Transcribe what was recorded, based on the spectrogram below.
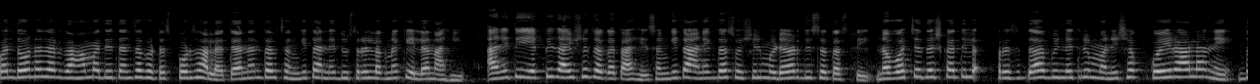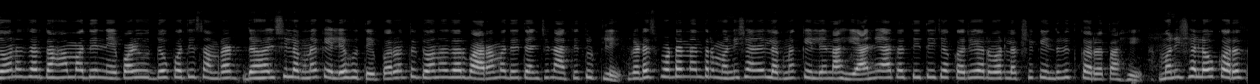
पण दोन हजार दहा मध्ये त्यांचा घटस्फोट झाला. त्यानंतर संगीताने दुसरे लग्न केलं नाही आणि ती एकटीच आयुष्य जगत आहे. संगीता अनेकदा सोशल मीडियावर दिसत असते. नव्वदच्या दशकातील प्रसिद्ध अभिनेत्री मनीषा कोईरालाने दोन हजार दहा मध्ये नेपाळी उद्योगपती सम्राट दहलशी लग्न केले होते परंतु दोन हजार बारा मध्ये त्यांचे नाते तुटले. घटस्फोटानंतर मनीषाने लग्न केले नाही आणि आता ती तिच्या करिअरवर लक्ष केंद्रित करत आहे. मनीषा लवकरच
